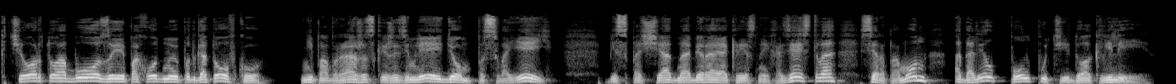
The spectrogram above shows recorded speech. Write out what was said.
к черту обозы и походную подготовку. Не по вражеской же земле идем, по своей. Беспощадно обирая окрестные хозяйства, Серапамон одолел полпути до Аквилеи,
